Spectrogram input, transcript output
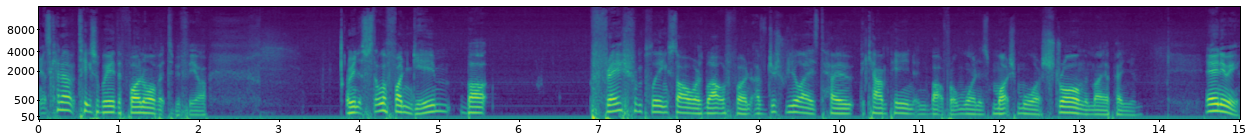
It's kind of takes away the fun of it to be fair. I mean it's still a fun game but fresh from playing Star Wars Battlefront I've just realised how the campaign in Battlefront 1 is much more strong in my opinion. Anyway,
